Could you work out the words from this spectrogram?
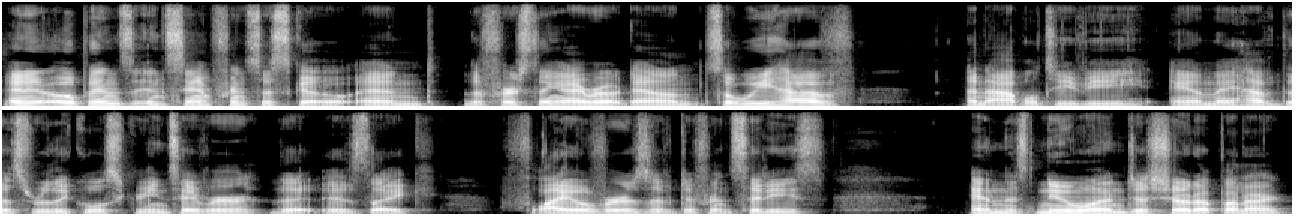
And it opens in San Francisco. And the first thing I wrote down so we have an Apple TV, and they have this really cool screensaver that is like flyovers of different cities. And this new one just showed up on our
